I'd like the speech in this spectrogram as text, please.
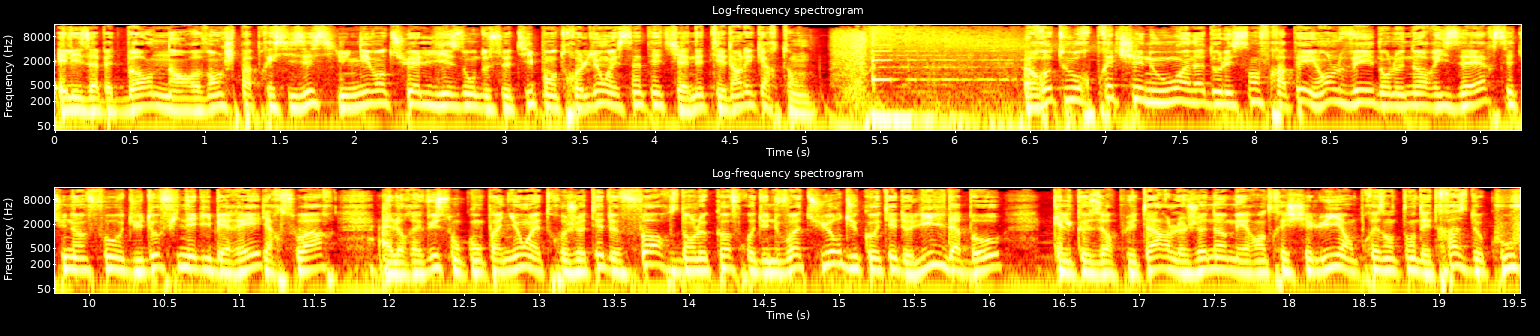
Elisabeth Borne n'a en revanche pas précisé si une éventuelle liaison de ce type entre Lyon et Saint-Etienne était dans les cartons. Retour près de chez nous, un adolescent frappé et enlevé dans le nord Isère. C'est une info du Dauphiné libéré. Hier soir, elle aurait vu son compagnon être jeté de force dans le coffre d'une voiture du côté de l'île d'Abo. Quelques heures plus tard, le jeune homme est rentré chez lui en présentant des traces de coups.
